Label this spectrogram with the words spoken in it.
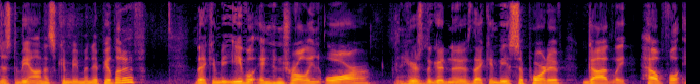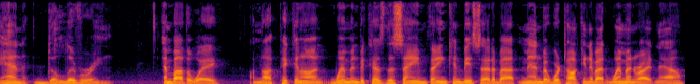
just to be honest, can be manipulative, they can be evil and controlling, or, and here's the good news, they can be supportive, godly, helpful, and delivering. And by the way, I'm not picking on women because the same thing can be said about men, but we're talking about women right now.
